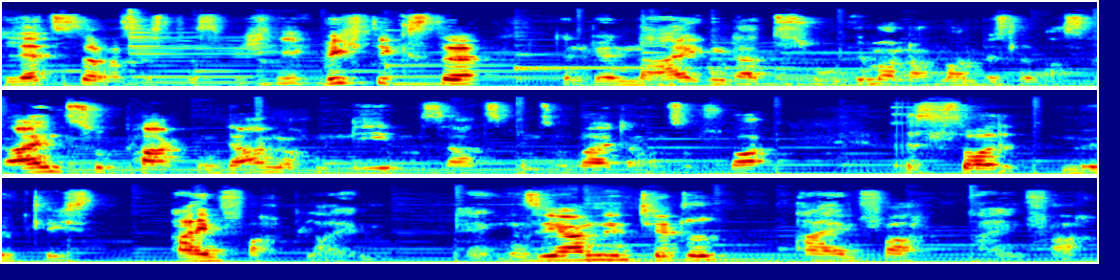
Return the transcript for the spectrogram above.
Letzteres ist das Wichtigste, denn wir neigen dazu, immer noch mal ein bisschen was reinzupacken, da noch einen Nebensatz und so weiter und so fort. Es soll möglichst einfach bleiben. Denken Sie an den Titel einfach, einfach.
